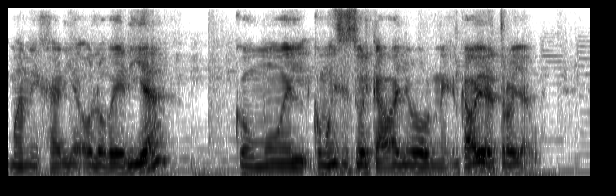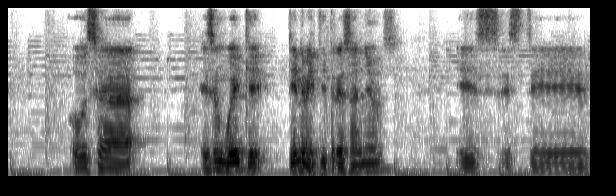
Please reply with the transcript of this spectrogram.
manejaría o lo vería como el, como dices tú, el caballo, el caballo de Troya, güey. O sea, es un güey que tiene 23 años, es este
